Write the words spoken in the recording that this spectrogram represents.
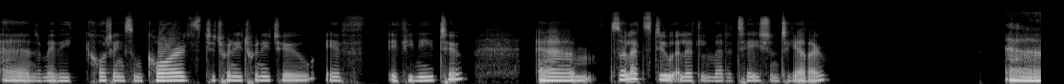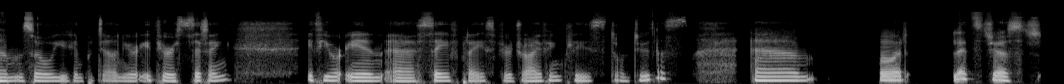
and maybe cutting some cords to 2022 if if you need to. Um, so let's do a little meditation together. Um, so you can put down your if you're sitting, if you're in a safe place, if you're driving, please don't do this. Um, but let's just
